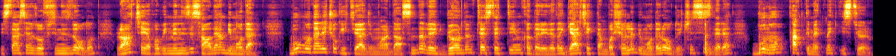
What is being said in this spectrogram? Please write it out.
isterseniz ofisinizde olun, rahatça yapabilmenizi sağlayan bir model. Bu modele çok ihtiyacım vardı aslında ve gördüm test ettiğim kadarıyla da gerçekten başarılı bir model olduğu için sizlere bunu takdim etmek istiyorum.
